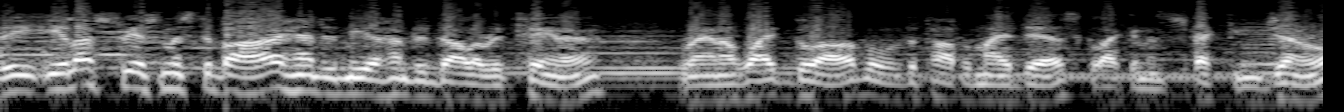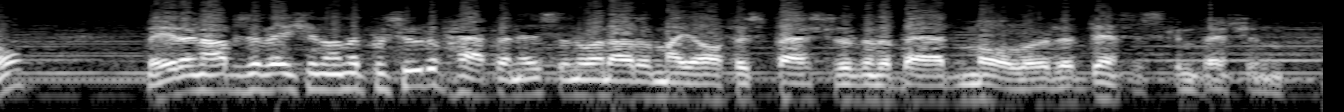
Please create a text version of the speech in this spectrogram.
The illustrious Mr. Barr handed me a hundred dollar retainer, ran a white glove over the top of my desk like an inspecting general, made an observation on the pursuit of happiness, and went out of my office faster than a bad molar at a dentist convention.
